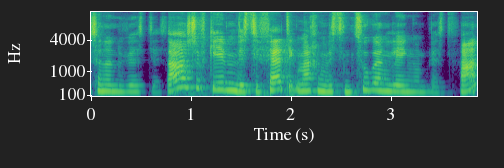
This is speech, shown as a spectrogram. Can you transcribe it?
sondern du wirst dir Sauerstoff geben, wirst sie fertig machen, wirst den Zugang legen und wirst fahren.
